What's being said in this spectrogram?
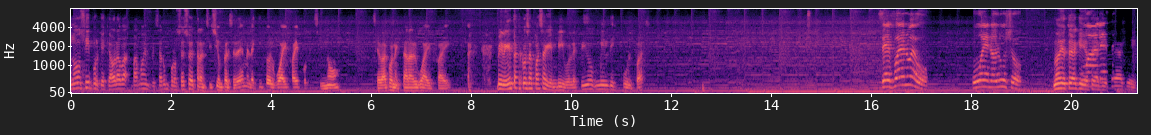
no, sí, porque es que ahora vamos a empezar un proceso de transición. Pero se déjeme, le quito el wifi porque si no se va a conectar al wifi. Miren, estas cosas pasan en vivo. Les pido mil disculpas. ¿Se fue de nuevo? Bueno, Lucho. No, yo estoy aquí, yo estoy aquí, estoy aquí.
